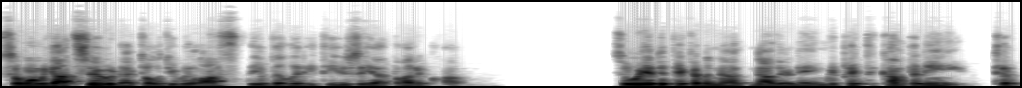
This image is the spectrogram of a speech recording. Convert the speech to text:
so when we got sued, I told you we lost the ability to use the athletic club. So we had to pick up another name. We picked a company to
